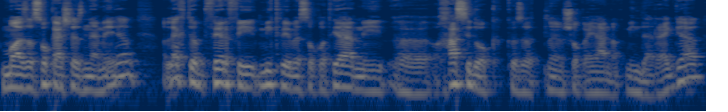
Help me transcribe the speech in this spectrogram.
Ma ez a szokás ez nem él. A legtöbb férfi mikvébe szokott járni, a haszidok között nagyon sokan járnak minden reggel,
